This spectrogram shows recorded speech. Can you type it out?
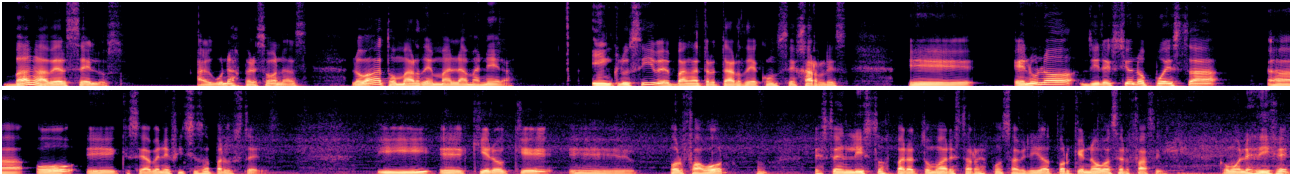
van a haber celos. Algunas personas lo van a tomar de mala manera. Inclusive van a tratar de aconsejarles en una dirección opuesta ah, o que sea beneficiosa para ustedes. Y quiero que, por favor. Estén listos para tomar esta responsabilidad porque no va a ser fácil. Como les dije,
